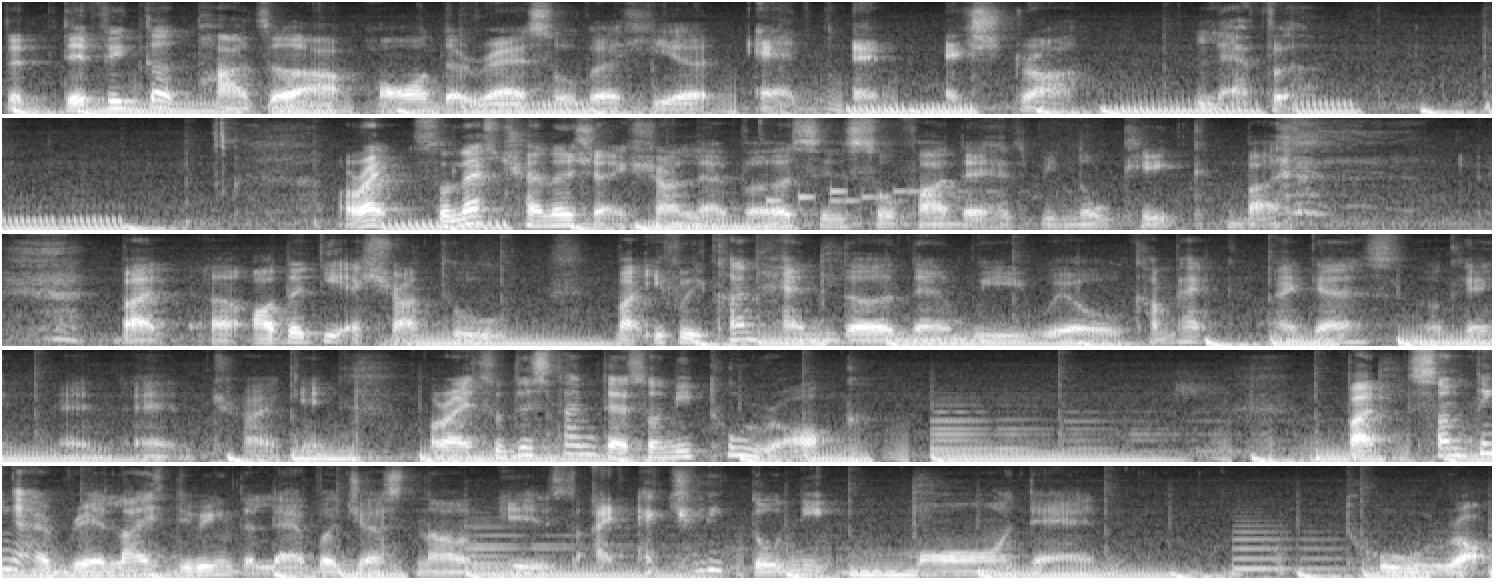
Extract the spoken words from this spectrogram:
The difficult puzzle are all the rest over here at an extra level. Alright so let's challenge an extra level since so far there has been no cake but but uh, extra 2 but if we can't handle then we will come back I guess okay and and try again. Alright so this time there's only two rock but something I realized during the level just now is I actually don't need more than two rock.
